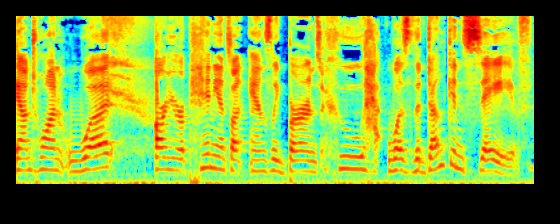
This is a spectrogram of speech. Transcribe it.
Antoine, what are your opinions on Ansley Burns, who ha- was the Dunkin' save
